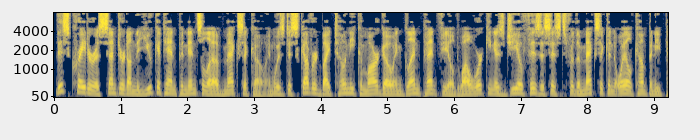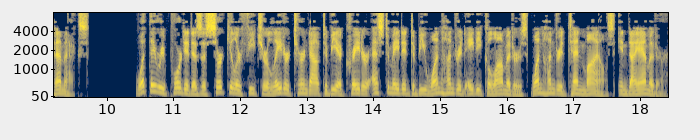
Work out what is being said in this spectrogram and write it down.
This crater is centered on the Yucatan Peninsula of Mexico and was discovered by Tony Camargo and Glen Penfield while working as geophysicists for the Mexican oil company Pemex. What they reported as a circular feature later turned out to be a crater estimated to be 180 kilometers (110 miles) in diameter.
